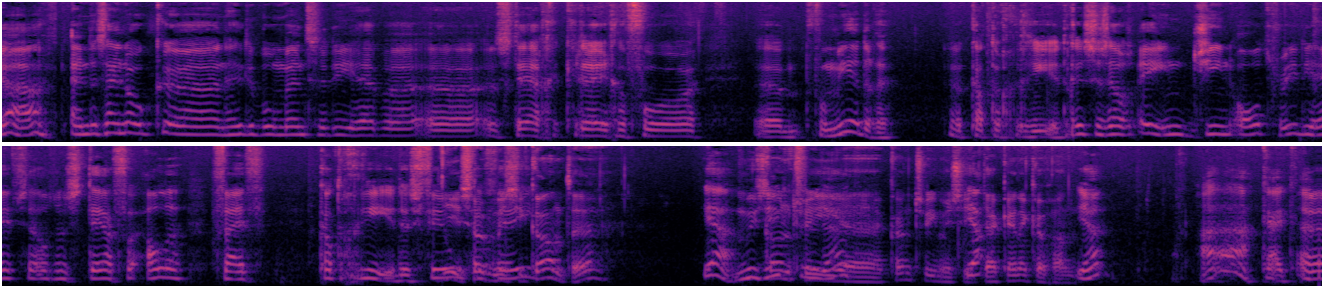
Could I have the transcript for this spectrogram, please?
Ja, en er zijn ook eh, een heleboel mensen die hebben eh, een ster gekregen voor, ehm, voor meerdere eh, categorieën. Er is er zelfs één, Gene Autry, die heeft zelfs een ster voor alle vijf categorieën. Dus film, Die is ook tv. muzikant, hè? Ja, muziek Country, country muziek, Ja. daar ken ik ervan. Ja. Ah, kijk. Eh,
